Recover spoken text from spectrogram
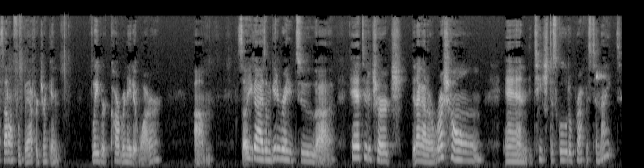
so I don't feel bad for drinking flavored carbonated water. Um, so you guys, I'm getting ready to uh, head to the church. Then I got to rush home and teach the school to prophets tonight.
